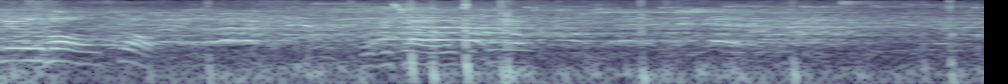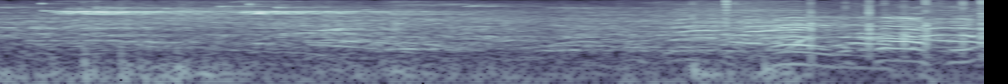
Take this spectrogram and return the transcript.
Care the ball. Let's go. Look at Ty. Look at Ty. There you go. Pass it.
